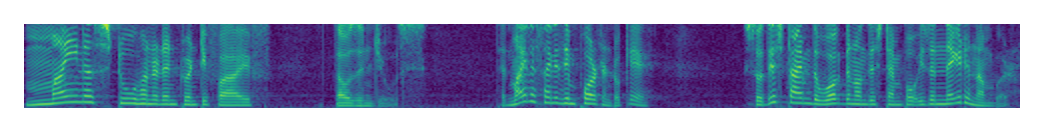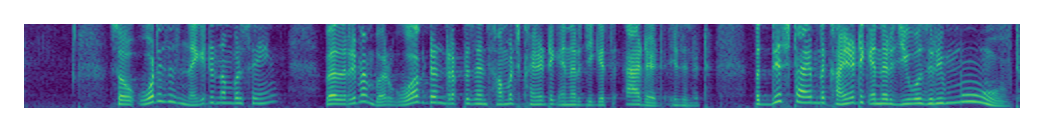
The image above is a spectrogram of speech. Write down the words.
minus 225,000 joules. That minus sign is important, okay? So this time the work done on this tempo is a negative number. So what is this negative number saying? Well, remember, work done represents how much kinetic energy gets added, isn't it? But this time the kinetic energy was removed.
